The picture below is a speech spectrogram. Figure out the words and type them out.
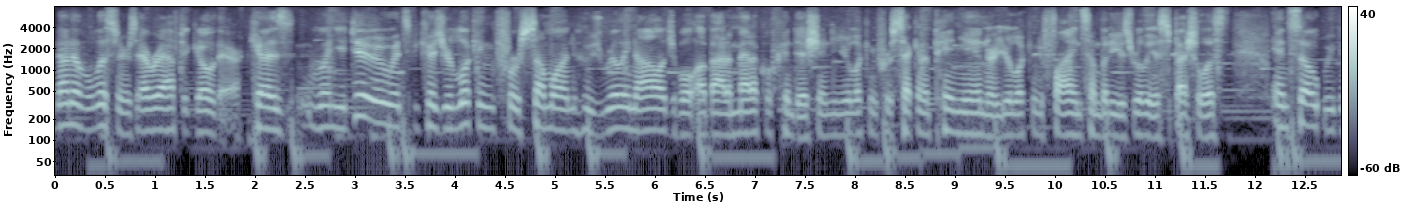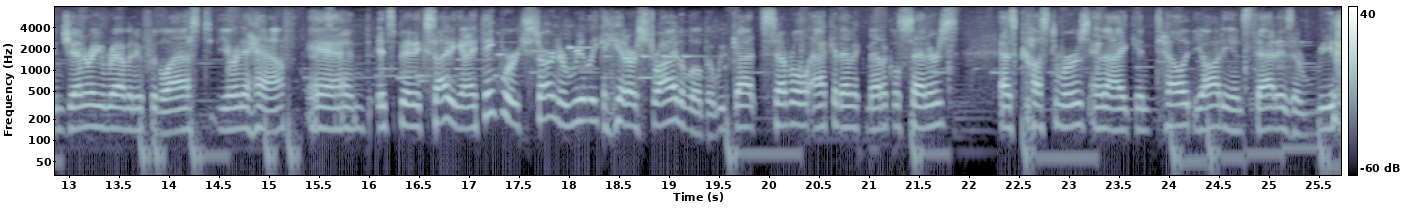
none of the listeners ever have to go there. Because when you do, it's because you're looking for someone who's really knowledgeable about a medical condition, and you're looking for a second opinion, or you're looking to find somebody who's really a specialist. And so we've been generating revenue for the last year and a half, and it's been exciting. And I think we're starting to really hit our stride a little bit. We've got several academic medical centers as customers, and I can tell the audience that is a really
